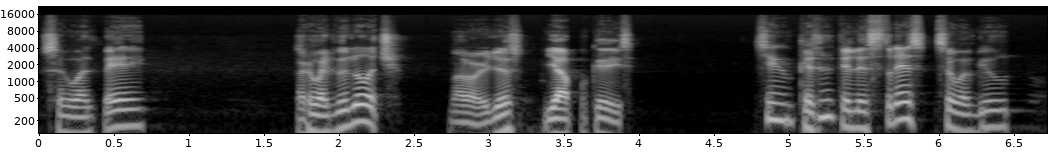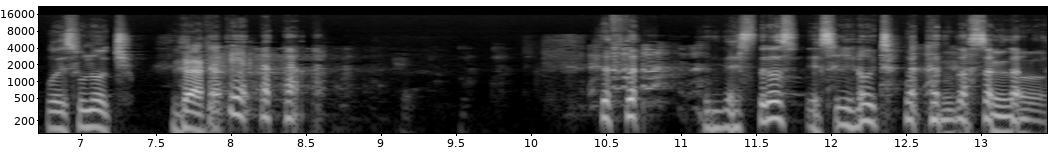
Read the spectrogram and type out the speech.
se vuelve, se vuelve un 8. Maravilloso. Ya, ¿por qué dice? Sí, Que el estrés se un, pues un 8. El estrés es un 8.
